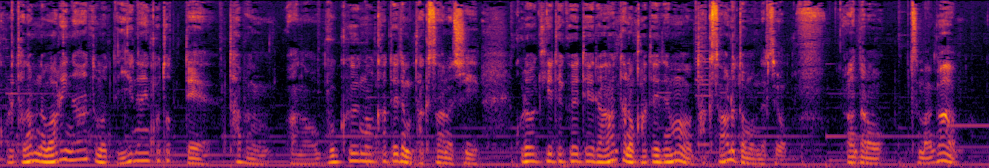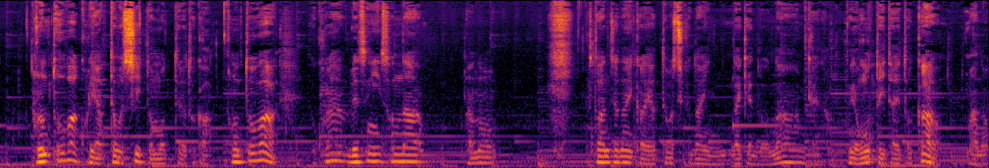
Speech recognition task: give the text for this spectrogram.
これ頼むの悪いなと思って言えないことって多分あの僕の家庭でもたくさんあるしこれを聞いてくれているあなたの家庭でもたくさんあると思うんですよ。あなたの妻が本当はこれやってほしいと思ってるとか本当はこれは別にそんなあの負担じゃないからやってほしくないんだけどなみたいなふうに思っていたりとかあの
